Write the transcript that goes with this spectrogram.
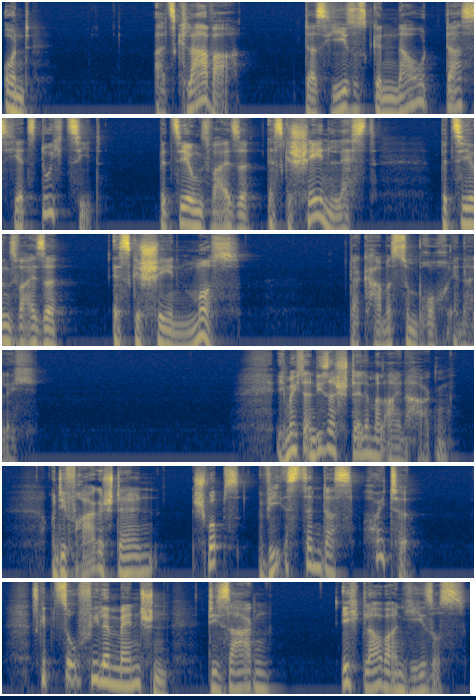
Und als klar war, dass Jesus genau das jetzt durchzieht, beziehungsweise es geschehen lässt, beziehungsweise es geschehen muss, da kam es zum Bruch innerlich. Ich möchte an dieser Stelle mal einhaken und die Frage stellen, schwupps, wie ist denn das heute? Es gibt so viele Menschen, die sagen, ich glaube an Jesus,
